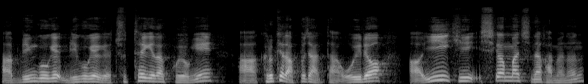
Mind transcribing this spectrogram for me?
아, 미국의 미국의 그 주택이나 고용이 아, 그렇게 나쁘지 않다. 오히려 어, 이 기, 시간만 지나가면은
